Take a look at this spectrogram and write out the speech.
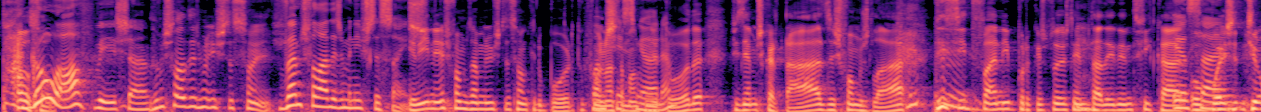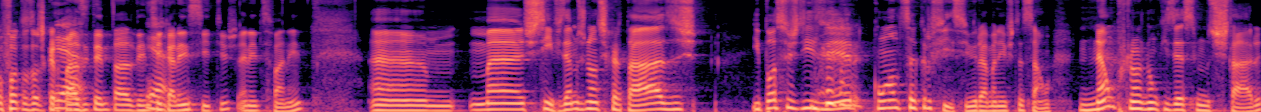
Pá, go off, bicha. Vamos falar das manifestações. Vamos falar das manifestações. Eu e Inês fomos à manifestação aqui no Porto, foi a nossa senhora. toda, fizemos cartazes, fomos lá. Tem sido funny porque as pessoas têm metade a identificar. Eu Ou sei. depois tiram fotos aos cartazes Yeah. e têm metade a identificar em sítios. And it's funny. Um, mas sim, fizemos os nossos cartazes e posso-vos dizer com alto sacrifício ir à manifestação. Não porque nós não quiséssemos estar,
